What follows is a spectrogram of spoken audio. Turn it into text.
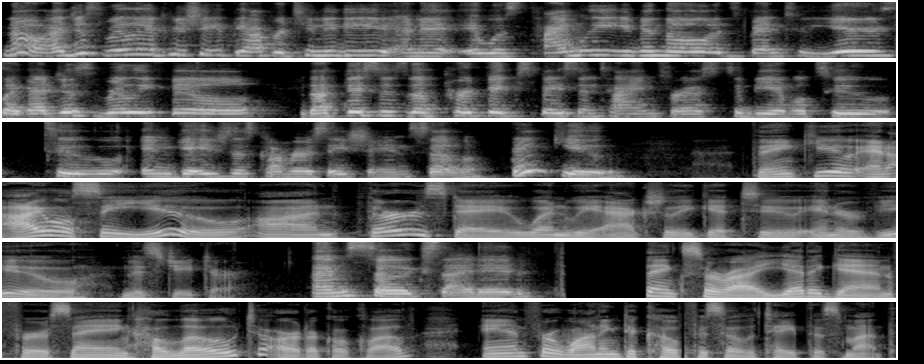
no, I just really appreciate the opportunity and it, it was timely, even though it's been two years. Like I just really feel that this is the perfect space and time for us to be able to to engage this conversation. So thank you. Thank you. And I will see you on Thursday when we actually get to interview Ms. Geter. I'm so excited. Thanks, Sarai, yet again for saying hello to Article Club and for wanting to co facilitate this month.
